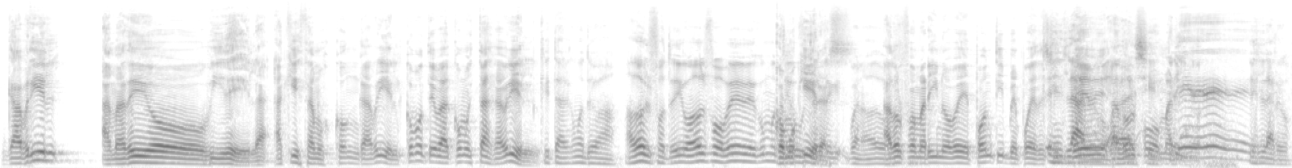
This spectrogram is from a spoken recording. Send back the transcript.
Gabriel Amadeo Videla. Aquí estamos con Gabriel. ¿Cómo te va? ¿Cómo estás, Gabriel? ¿Qué tal? ¿Cómo te va? Adolfo, te digo Adolfo Bebe, ¿cómo Como te quieras. Bueno, Adolfo. Adolfo Marino B. Ponti, me puedes decir Es largo, Bebe, Adolfo. Marino. Es largo.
